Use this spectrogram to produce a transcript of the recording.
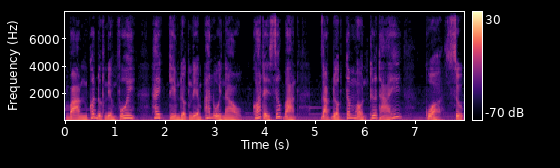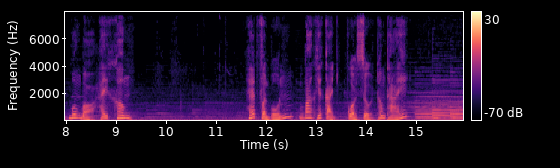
Bạn có được niềm vui hay tìm được niềm an ủi nào có thể giúp bạn đạt được tâm hồn thư thái của sự buông bỏ hay không? Hết phần 4, ba khía cạnh của sự thông thái.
